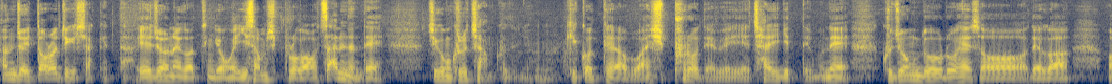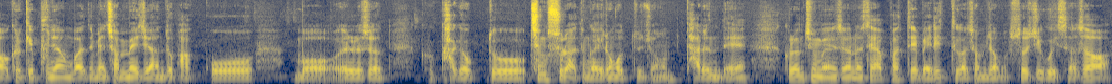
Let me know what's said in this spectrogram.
현저히 떨어지기 시작했다. 예전에 같은 경우에 20, 30%가 쌌는데 지금은 그렇지 않거든요. 기껏해야 뭐 한 10% 내외의 차이기 때문에 그 정도로 해서 내가 어 그렇게 분양받으면 전매 제한도 받고 뭐 예를 들어서 그 가격도 층수라든가 이런 것도 좀 다른데 그런 측면에서는 새 아파트의 메리트가 점점 없어지고 있어서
